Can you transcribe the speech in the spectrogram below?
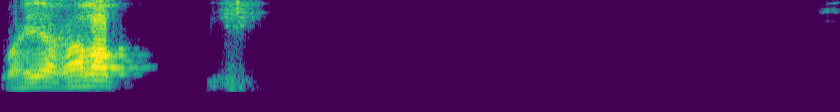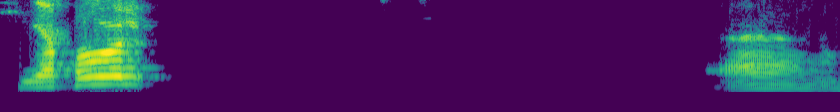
وهي غلط. يقول آه،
